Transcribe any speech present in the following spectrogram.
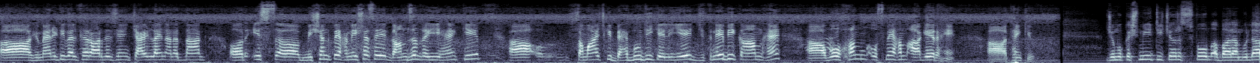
humanity welfare organisation childline Anantnag اور اس مشن پہ ہمیشہ سے گامزن رہی ہے کہ سماج کی بہبودی کے لیے جتنے بھی کام ہیں وہ ہم اس میں ہم آگے رہیں thank you Jammu Kashmir teachers forum Baramulla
